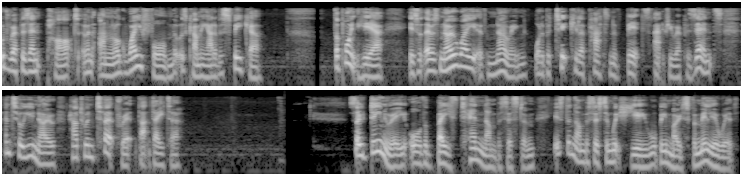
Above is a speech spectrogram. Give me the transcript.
would represent part of an analog waveform that was coming out of a speaker. The point here is that there is no way of knowing what a particular pattern of bits actually represents until you know how to interpret that data. So denary, or the base 10 number system, is the number system which you will be most familiar with.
